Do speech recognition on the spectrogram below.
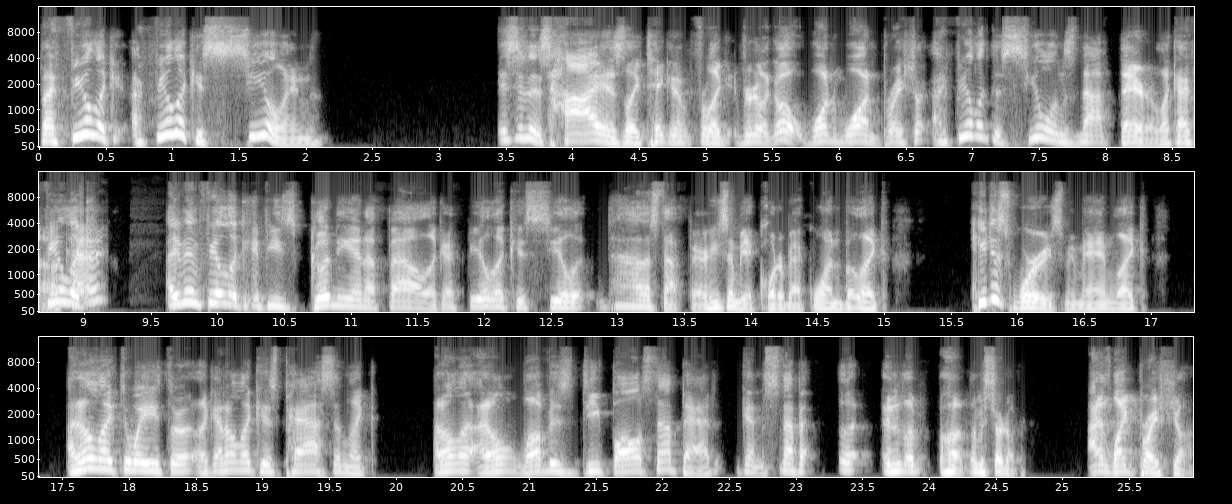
but I feel like I feel like his ceiling isn't as high as like taking him for like if you're like oh one one Bryce Young. I feel like the ceiling's not there. Like I feel like I even feel like if he's good in the NFL, like I feel like his ceiling. Nah, that's not fair. He's gonna be a quarterback one, but like he just worries me, man. Like I don't like the way he throw. Like I don't like his pass and like I don't. like I don't love his deep ball. It's not bad. Again, it's not bad. Uh, and let, me start over. I like Bryce Young.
